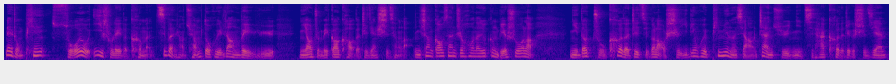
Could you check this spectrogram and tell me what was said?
那种偏所有艺术类的课们，基本上全部都会让位于你要准备高考的这件事情了。你上高三之后，那就更别说了，你的主课的这几个老师一定会拼命的想占据你其他课的这个时间。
